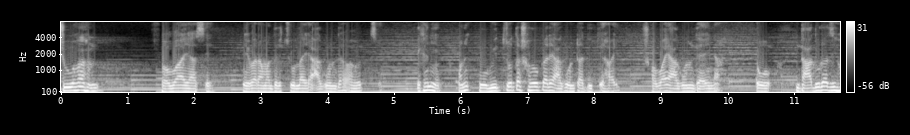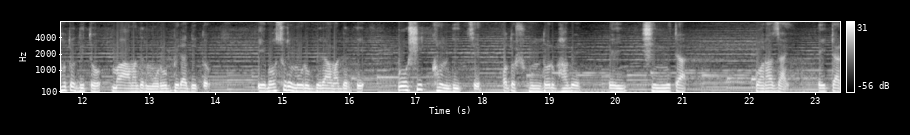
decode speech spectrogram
জুয়ান সবাই আসে। এবার আমাদের চুলায় আগুন দেওয়া হচ্ছে। এখানে অনেক পবিত্রতা সহকারে আগুনটা দিতে হয়। সবাই আগুন দেয় না। তো দাদুরা যেহেতু দিত বা আমাদের মুরব্বীরা দিত, এবছরে মুরব্বীরা আমাদেরকে প্রশিক্ষণ দিচ্ছে কত সুন্দরভাবে এই সিন্নিটা করা যায়। এইটার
